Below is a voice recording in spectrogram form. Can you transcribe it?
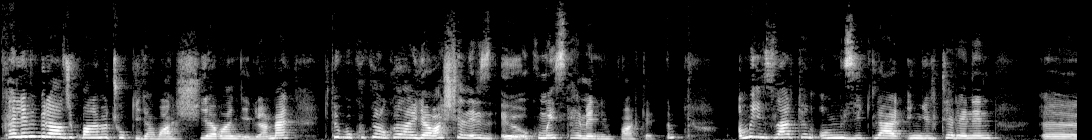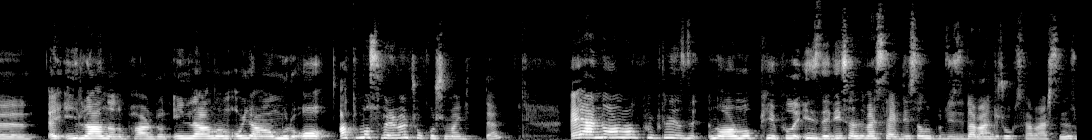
kalemi birazcık bana böyle çok yavaş, yavan geliyor. Yani ben kitap okurken o kadar yavaş şeyleri e, okumayı sevmediğimi fark ettim. Ama izlerken o müzikler, İngiltere'nin e, e, İrlanda'nın pardon, İrlanda'nın o yağmuru, o atmosferi benim çok hoşuma gitti. Eğer Normal People'ı Normal People'ı izlediyseniz ve sevdiyseniz bu dizide bence çok seversiniz.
